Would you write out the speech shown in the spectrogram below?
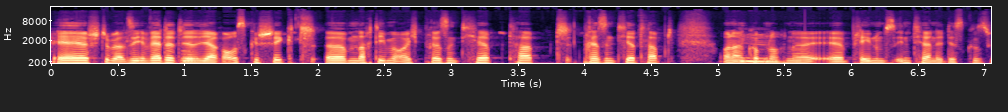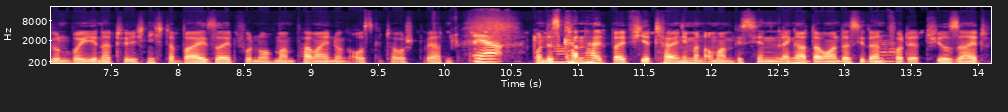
Ja, stimmt. Also ihr werdet ja rausgeschickt, ähm, nachdem ihr euch präsentiert habt, präsentiert habt. Und dann kommt Mhm. noch eine äh, plenumsinterne Diskussion, wo ihr natürlich nicht dabei seid, wo noch mal ein paar Meinungen ausgetauscht werden. ja. Und es genau. kann halt bei vier Teilnehmern auch mal ein bisschen länger dauern, dass ihr dann Ja. vor der Tür seid.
